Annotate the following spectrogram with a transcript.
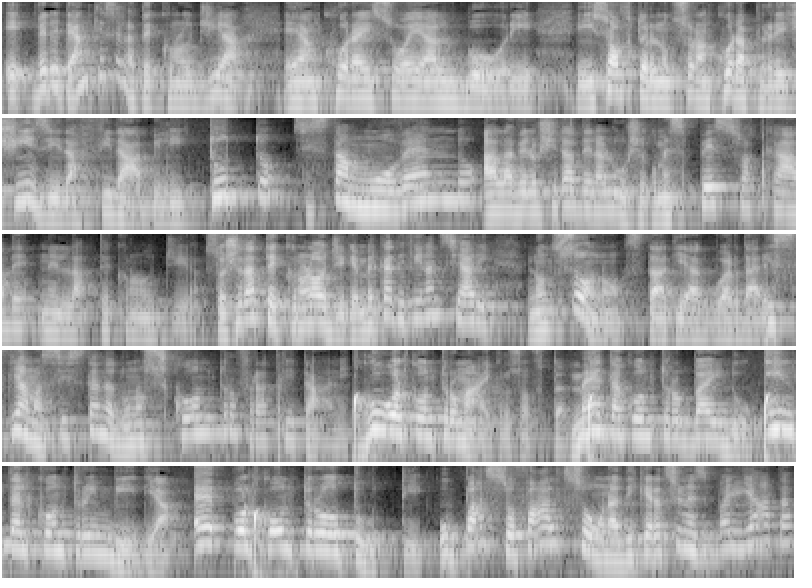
E vedete, anche se la tecnologia è ancora ai suoi albori, i software non sono ancora precisi ed affidabili, tutto si sta muovendo alla velocità della luce, come spesso accade nella tecnologia. Società tecnologiche e mercati finanziari non sono stati a guardare e stiamo assistendo ad uno scontro fra titani. Google contro Microsoft, Meta contro Baidu, Intel contro Nvidia, Apple contro tutti. Un passo falso, una dichiarazione sbagliata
